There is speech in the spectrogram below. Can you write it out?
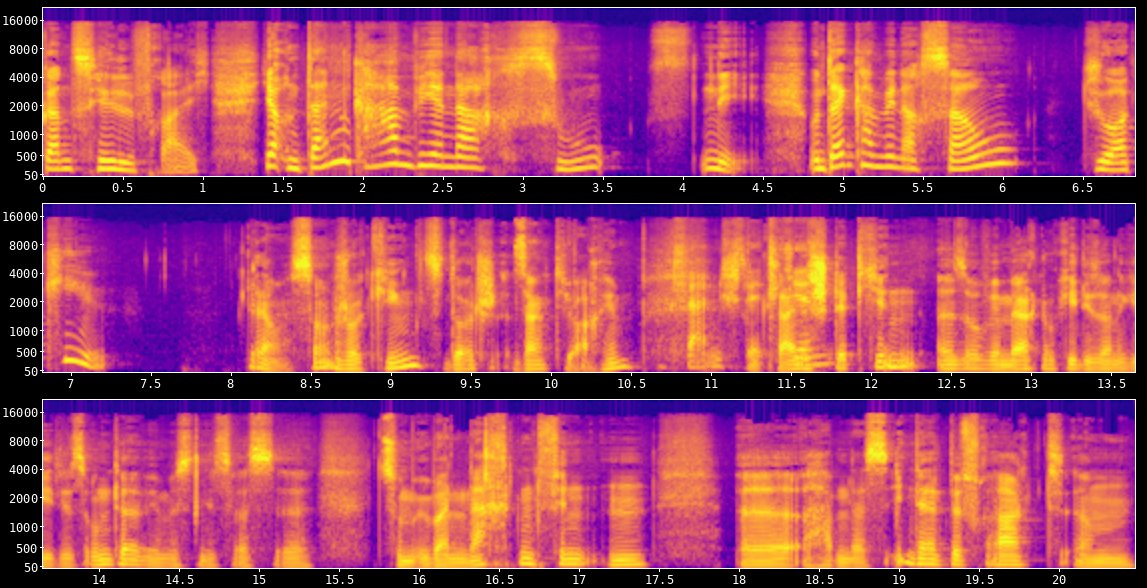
ganz hilfreich. Ja, und dann kamen wir nach Su, nee, und dann kamen wir nach São Joaquim. Genau, Saint-Joachim, zu Deutsch St. Joachim. Kleines Städtchen. Ein kleines Städtchen. Also wir merken, okay, die Sonne geht jetzt unter, wir müssen jetzt was äh, zum Übernachten finden, äh, haben das Internet befragt, ähm,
